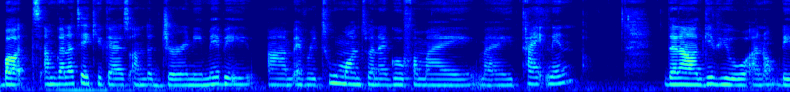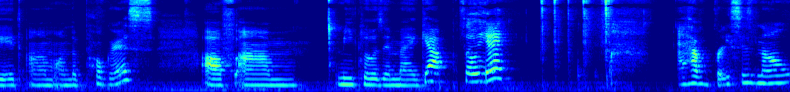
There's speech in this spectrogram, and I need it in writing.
but i'm gonna take you guys on the journey maybe um every two months when i go for my my tightening then i'll give you an update um on the progress of um, me closing my gap. So yeah, I have braces now.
